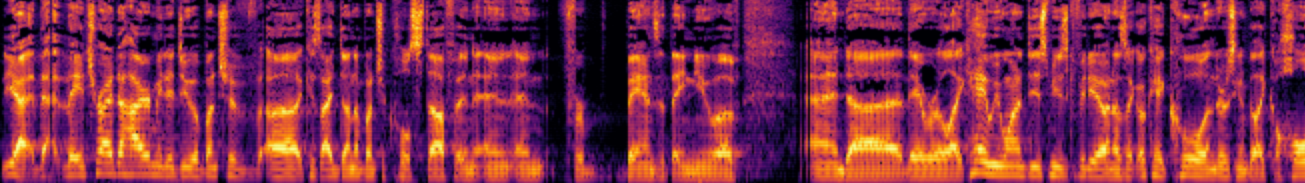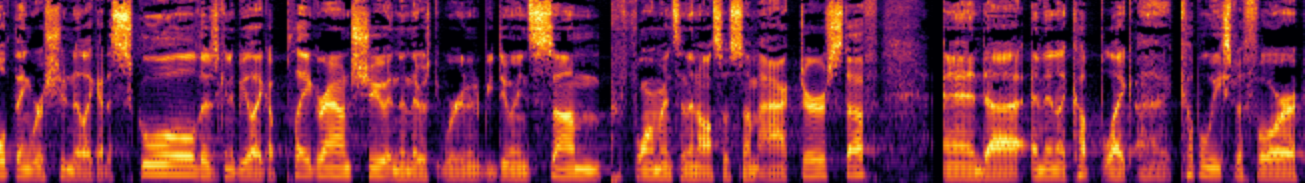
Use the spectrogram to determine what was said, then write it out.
yeah th- they tried to hire me to do a bunch of because uh, I'd done a bunch of cool stuff and and and for bands that they knew of and uh, they were like, "Hey, we want to do this music video," and I was like, "Okay, cool." And there's gonna be like a whole thing we're shooting it like at a school. There's gonna be like a playground shoot, and then there's we're gonna be doing some performance and then also some actor stuff. And uh, and then a couple like a couple weeks before,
